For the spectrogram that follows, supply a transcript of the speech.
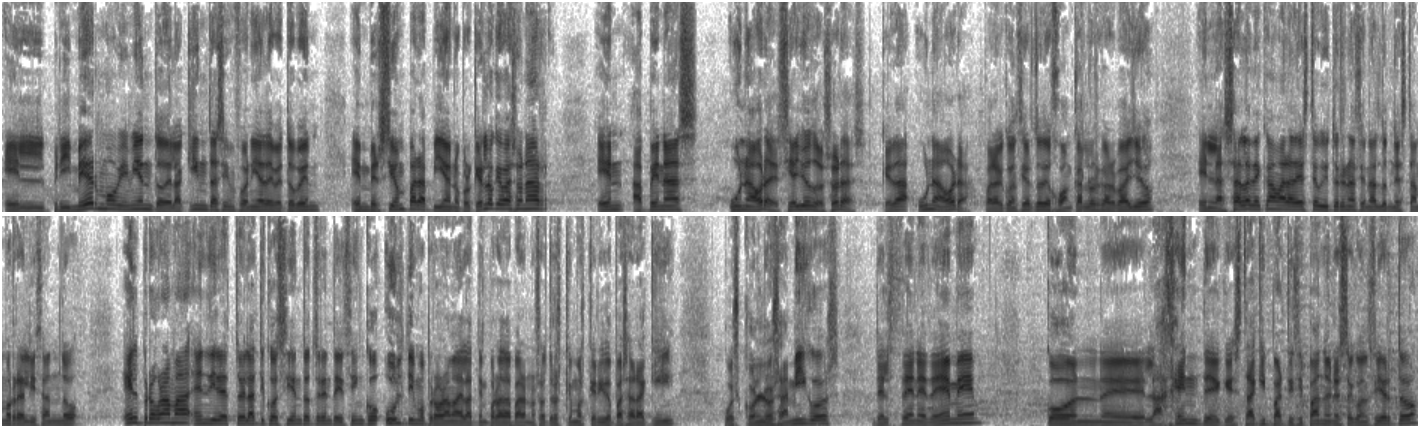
el primer movimiento de la quinta sinfonía de Beethoven en versión para piano, porque es lo que va a sonar en apenas una hora, decía yo dos horas, queda una hora para el concierto de Juan Carlos Garballo en la sala de cámara de este Auditorio Nacional donde estamos realizando el programa en directo, el Ático 135, último programa de la temporada para nosotros que hemos querido pasar aquí, pues con los amigos del CNDM, con eh, la gente que está aquí participando en este concierto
